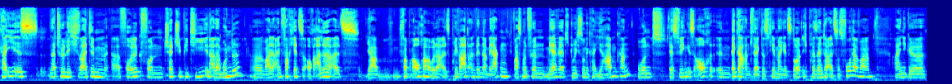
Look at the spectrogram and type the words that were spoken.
KI ist natürlich seit dem Erfolg von ChatGPT in aller Munde, äh, weil einfach jetzt auch alle als ja, Verbraucher oder als Privatanwender merken, was man für einen Mehrwert durch so eine KI haben kann. Und deswegen ist auch im Bäckerhandwerk das Thema jetzt deutlich präsenter, als das vorher war. Einige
